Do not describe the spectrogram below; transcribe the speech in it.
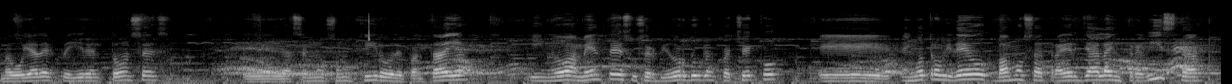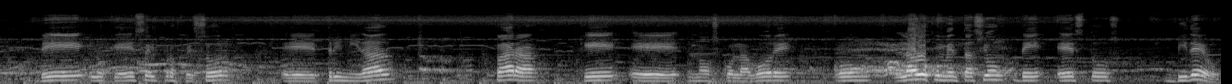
Me voy a despedir entonces. Eh, hacemos un giro de pantalla y nuevamente su servidor Douglas Pacheco eh, en otro video vamos a traer ya la entrevista de lo que es el profesor eh, Trinidad para que eh, nos colabore con la documentación de estos videos.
